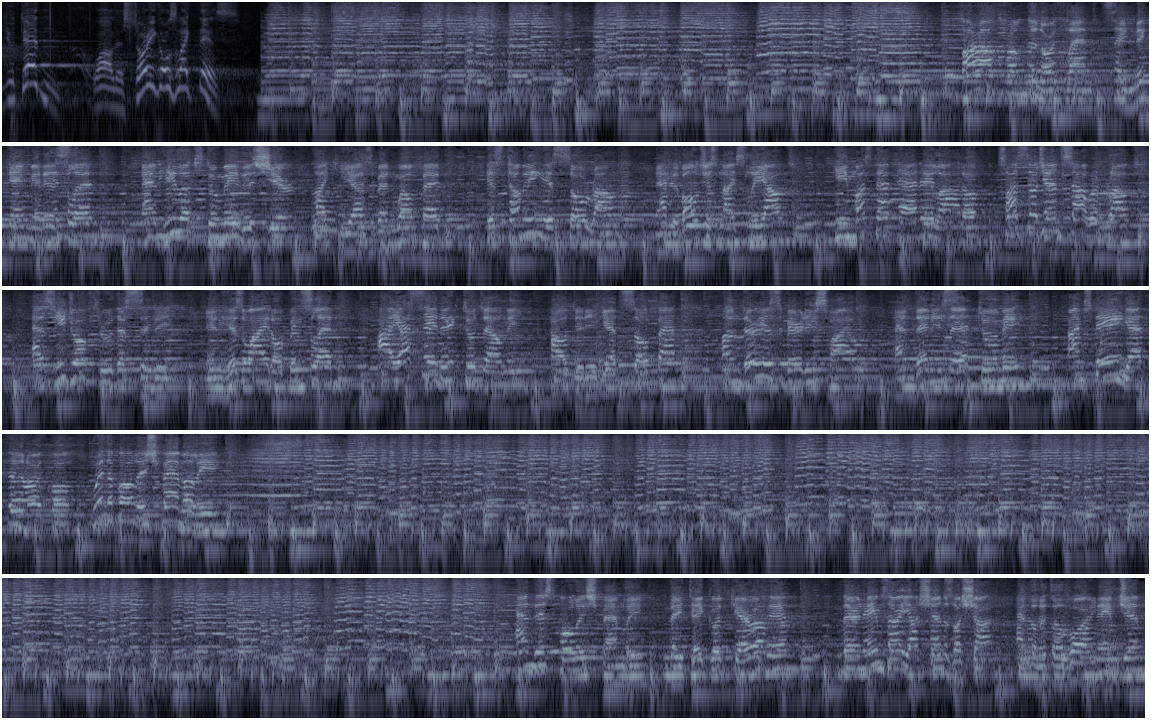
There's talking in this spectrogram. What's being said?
You didn't? Well, the story goes like this. Far out from the Northland, St. Nick came in his sled. And he looks to me this year like he has been well fed. His tummy is so round, and it bulges nicely out. He must have had a lot of sausage and sauerkraut. As he drove through the city in his wide open sled, I asked St. Nick to tell me, how did he get so fat? Under his beard he smiled, and then he said to me, I'm staying at the North Pole with a Polish family. This Polish family, they take good care of him. Their names are Yash and Zosha, and the little boy named Jim.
